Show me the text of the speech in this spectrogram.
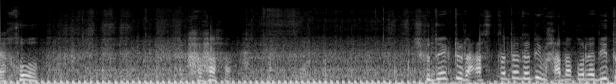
দেখো। শুধু একটু রাস্তাটা যদি ভালো করে দিত,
